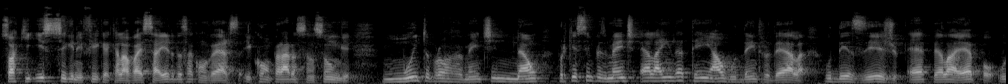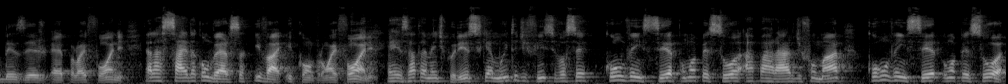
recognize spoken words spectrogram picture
Só que isso significa que ela vai sair dessa conversa e comprar um Samsung? Muito provavelmente não, porque simplesmente ela ainda tem algo dentro dela. O desejo é pela Apple, o desejo é pelo iPhone. Ela sai da conversa e vai e compra um iPhone. É exatamente por isso que é muito difícil você convencer uma pessoa a parar de fumar fumar, convencer uma pessoa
